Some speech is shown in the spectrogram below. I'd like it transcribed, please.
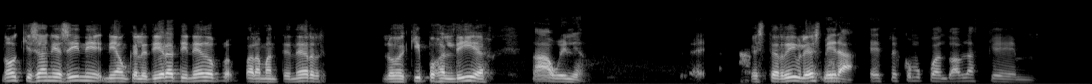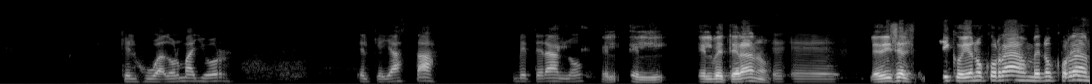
no, quizás ni así, ni, ni aunque le diera dinero para mantener los equipos al día. Ah, William. Es terrible esto. Mira, esto es como cuando hablas que, que el jugador mayor, el que ya está veterano. El, el, veterano. Eh, eh, le dice el chico, ya no corras, hombre, no corras.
